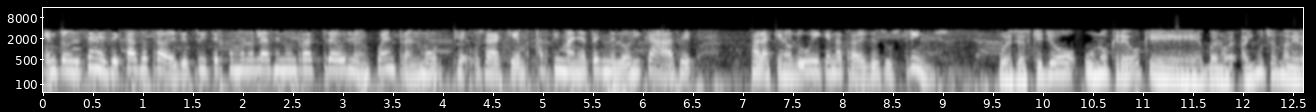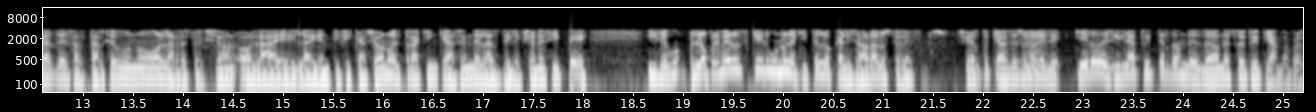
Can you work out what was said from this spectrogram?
Entonces, en ese caso, a través de Twitter, ¿cómo no le hacen un rastreo y lo encuentran? o sea, ¿qué artimaña tecnológica hace para que no lo ubiquen a través de sus trinos? Pues es que yo, uno creo que, bueno, hay muchas maneras de saltarse uno la restricción o la, la identificación o el tracking que hacen de las direcciones IP. Y lo primero es que uno le quite el localizador a los teléfonos, ¿cierto? Que a veces uno le dice, quiero decirle a Twitter dónde, de dónde estoy tuiteando. Pues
